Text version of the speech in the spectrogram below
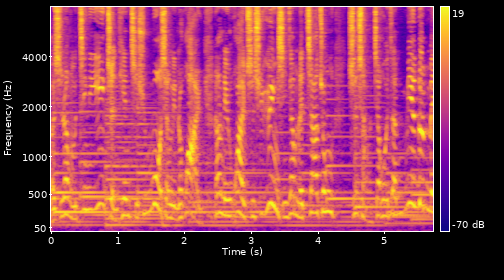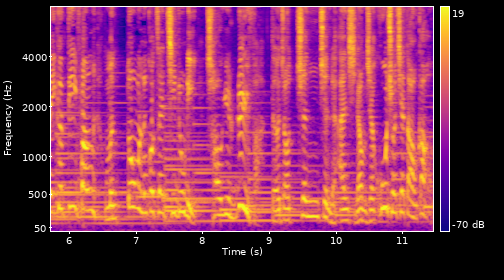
而是让我们经历一整天持续默想你的话语，让你的话语持续运行在我们的家中、职场、教会，在面对每个地方，我们都能够在基督里超越律法，得着真正的安息。让我们先呼求、一下祷告。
